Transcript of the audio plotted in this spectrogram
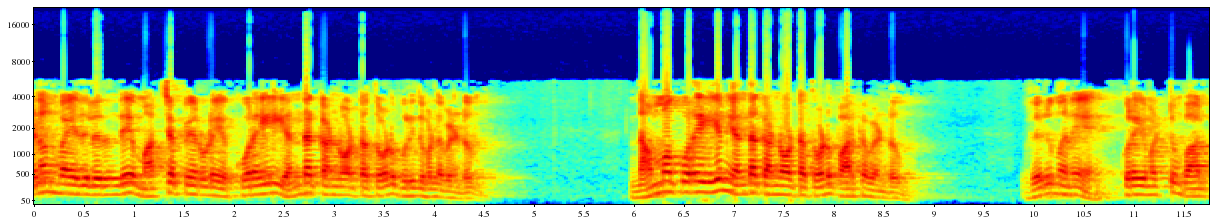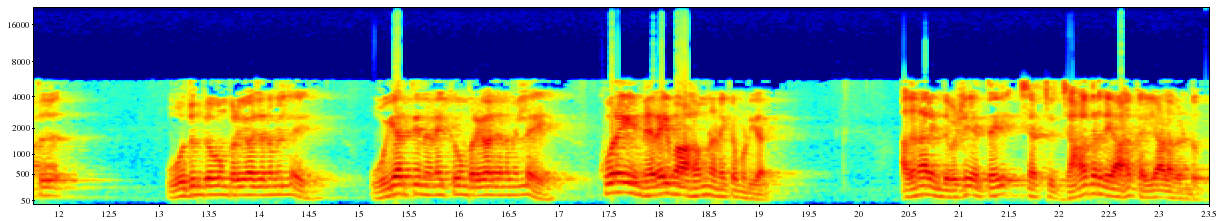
இளம் வயதிலிருந்தே மற்ற பேருடைய குறையை எந்த கண்ணோட்டத்தோடு புரிந்து கொள்ள வேண்டும்? நம்ம குறையையும் எந்த கண்ணோட்டத்தோடு பார்க்க வேண்டும்? வெறுமனே குறையை மட்டும் பார்த்து ஒதுங்கவும் பிரயோஜனம் இல்லை உயர்த்தி நினைக்கவும் பிரயோஜனம் இல்லை குறையை நிறைவாகவும் நினைக்க முடியாது. அதனால் இந்த விஷயத்தை சற்று ஜாகிரதையாக கையாள வேண்டும்.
